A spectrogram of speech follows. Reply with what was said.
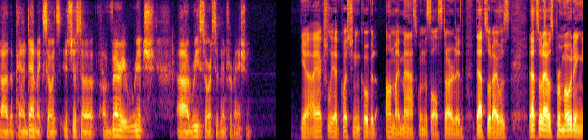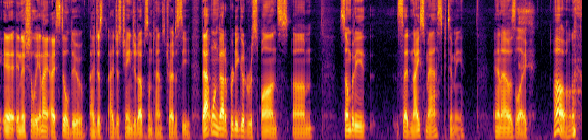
uh, the pandemic. So it's it's just a, a very rich uh, resource of information. Yeah, I actually had questioning COVID on my mask when this all started. That's what I was. That's what I was promoting initially, and I, I still do. I just I just change it up sometimes try to see. That one got a pretty good response. Um, somebody said "nice mask" to me, and I was like, oh.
